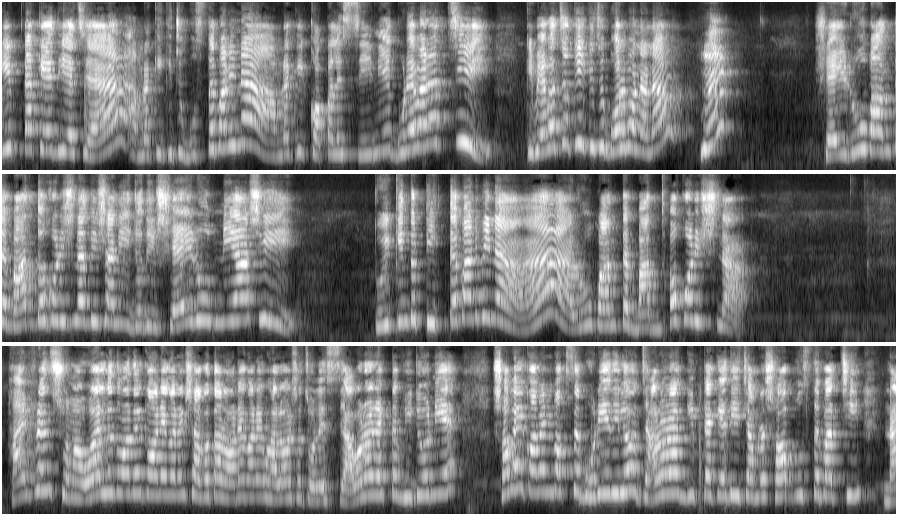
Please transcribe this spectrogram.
গিফটটা কে দিয়েছে আমরা কি কিছু বুঝতে পারি না? আমরা কি কপালে সি নিয়ে ঘুরে বেড়াচ্ছি? কি ভেবেছ কি? কিছু বলব না না? হুম? সেই রূপ আনতে বাধ্য করিস না দিশানি, যদি সেই রূপ নিয়ে আসি, তুই কিন্তু টিকতে পারবি না হ্যাঁ রূপ আনতে বাধ্য করিস না। হাই ফ্রেন্ডস সোমা ওয়ার্ল্ডে তোমাদেরকে অনেক অনেক স্বাগত, আর অনেক অনেক ভালোবাসা চলে এসেছে। আবার আর একটা ভিডিও নিয়ে সবাই কমেন্ট বক্সে ভরিয়ে দিল। জানো না গিফটটা কে দিয়েছে আমরা সব বুঝতে পারছি। না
